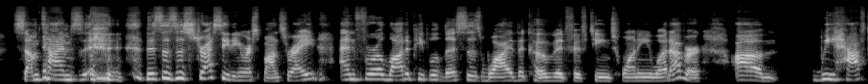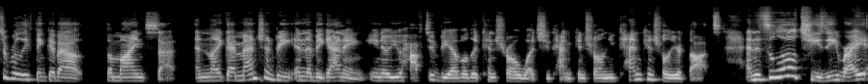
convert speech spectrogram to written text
Sometimes this is a stress eating response, right? And for a lot of people, this is why the COVID 15, 20, whatever. Um, we have to really think about the mindset. And like I mentioned in the beginning, you know, you have to be able to control what you can control and you can control your thoughts. And it's a little cheesy, right?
